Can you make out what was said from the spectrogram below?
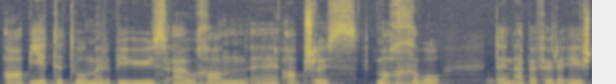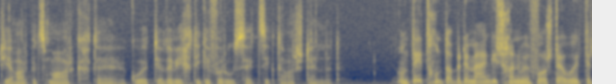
anbieten, wo man bei uns auch kann, äh, Abschlüsse machen kann, die dann eben für den ersten Arbeitsmarkt eine gute oder wichtige Voraussetzung darstellen. Und dort kommt aber dann manchmal, kann ich mir vorstellen, wieder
